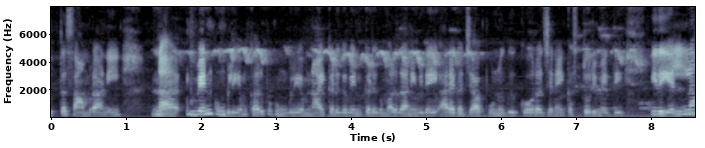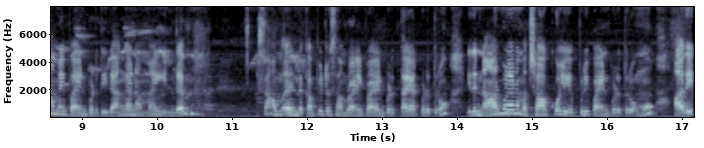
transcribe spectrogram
சுத்த சாம்பிராணி ந வெண்குங்குலியம் கருப்பு குங்குலியம் நாய்க்கடுகு வெண்கடுகு மருதாணி விதை அரகஜா புனுகு கோரஜனை கஸ்தூரி மேத்தி இது எல்லாமே பயன்படுத்தி தாங்க நம்ம இந்த சாம் இந்த கம்ப்யூட்டர் சாம்பிராணி பயன்படுத்த தயார்படுத்துகிறோம் இது நார்மலாக நம்ம சாக்கோல் எப்படி பயன்படுத்துகிறோமோ அதே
